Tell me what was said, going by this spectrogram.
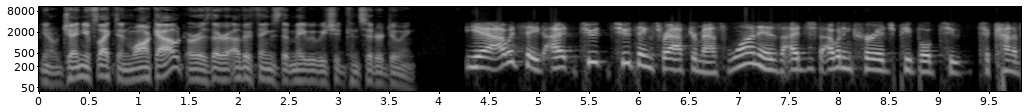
you know, genuflect and walk out? Or is there other things that maybe we should consider doing? Yeah, I would say I, two two things for after mass. One is I just I would encourage people to to kind of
